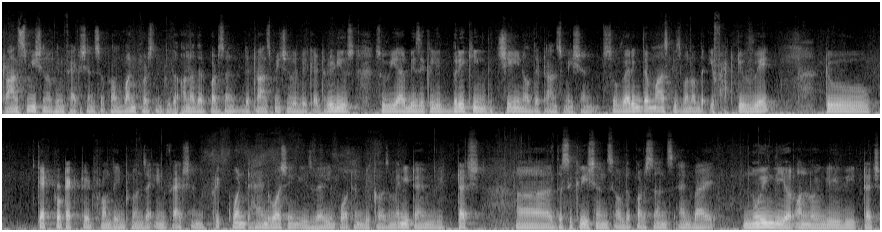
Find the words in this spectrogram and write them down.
transmission of infection. So from one person to the another person the transmission will be get reduced. So we are basically breaking the chain of the transmission. So wearing the mask is one of the effective way to get protected from the influenza infection. Frequent hand washing is very important because many times we touch uh, the secretions of the persons and by knowingly or unknowingly we touch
